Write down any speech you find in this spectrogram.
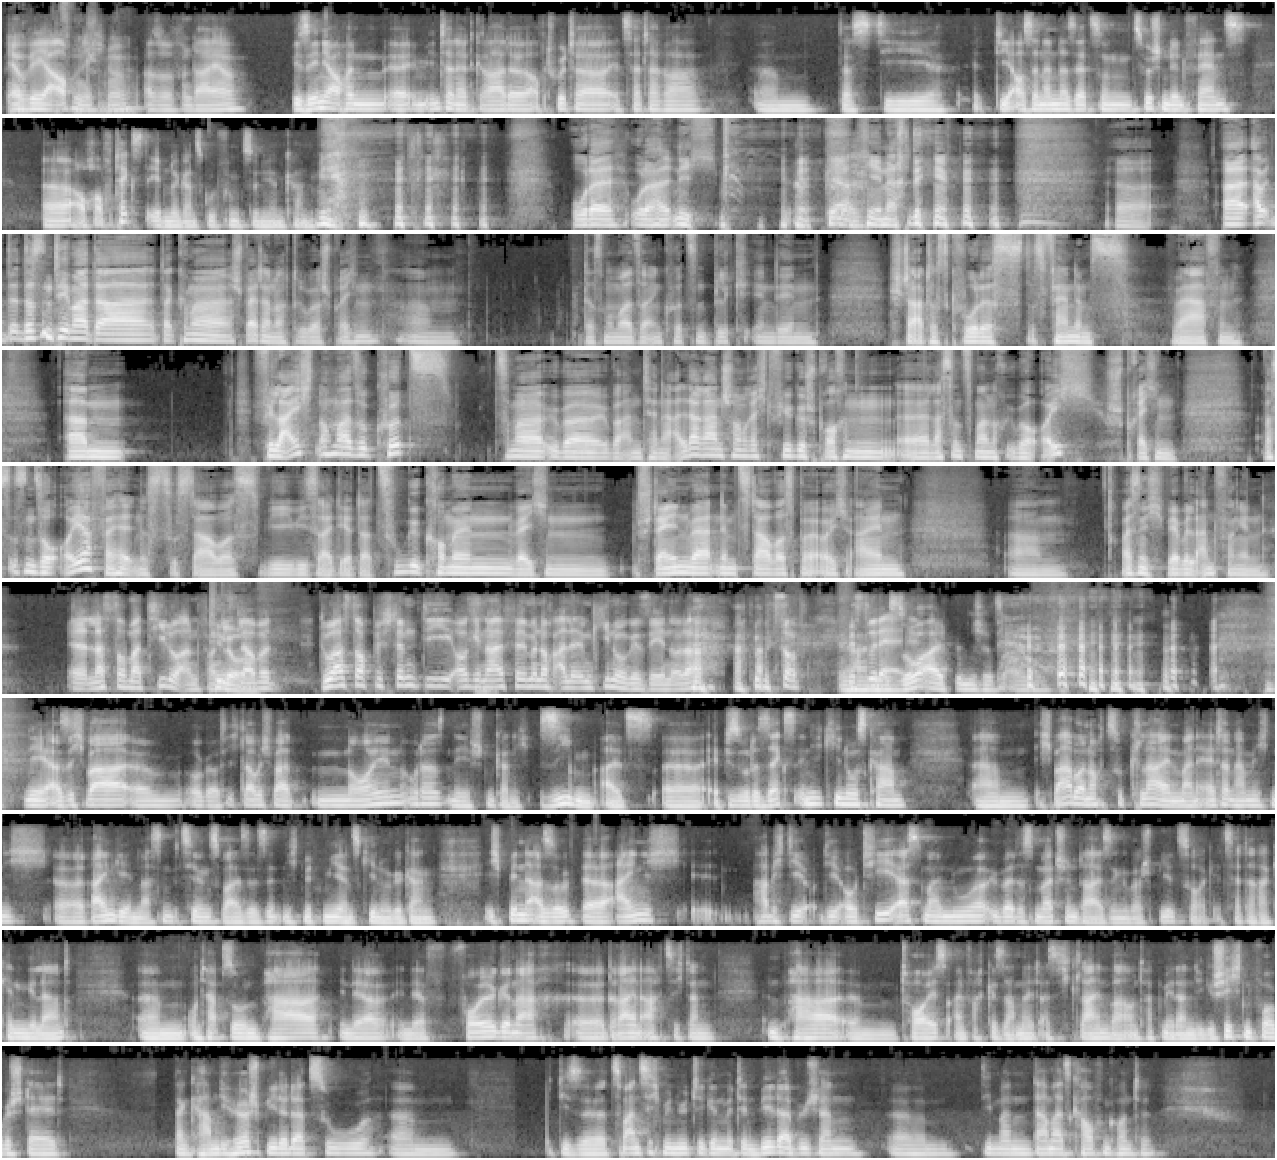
Ja, wir ja auch nicht, ne? Also von daher. Wir sehen ja auch in, äh, im Internet gerade, auf Twitter etc., ähm, dass die, die Auseinandersetzungen zwischen den Fans äh, auch auf Textebene ganz gut funktionieren kann. Ja. oder, oder halt nicht. ja. Je nachdem. ja. Äh, aber das ist ein Thema, da, da können wir später noch drüber sprechen. Ähm, dass wir mal so einen kurzen Blick in den Status quo des, des Fandoms werfen. Ähm, vielleicht noch mal so kurz, jetzt haben wir über, über Antenne Alderan schon recht viel gesprochen. Äh, lasst uns mal noch über euch sprechen. Was ist denn so euer Verhältnis zu Star Wars? Wie, wie seid ihr dazugekommen? Welchen Stellenwert nimmt Star Wars bei euch ein? Ähm, weiß nicht, wer will anfangen? Äh, lass doch mal Tilo anfangen. Tilo. Ich glaube, du hast doch bestimmt die Originalfilme noch alle im Kino gesehen, oder? Du bist doch, bist ja, du der so alt bin ich jetzt auch nicht. nee, also ich war, ähm, oh Gott, ich glaube, ich war neun oder, nee, stimmt gar nicht, sieben, als äh, Episode sechs in die Kinos kam. Ähm, ich war aber noch zu klein. Meine Eltern haben mich nicht äh, reingehen lassen, beziehungsweise sind nicht mit mir ins Kino gegangen. Ich bin also äh, eigentlich, äh, habe ich die, die OT erstmal nur über das Merchandising, über Spielzeug etc. kennengelernt ähm, und habe so ein paar in der, in der Folge nach äh, 83 dann ein paar ähm, Toys einfach gesammelt, als ich klein war und habe mir dann die Geschichten vorgestellt. Dann kamen die Hörspiele dazu. Ähm, diese 20-minütigen mit den Bilderbüchern, ähm, die man damals kaufen konnte.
